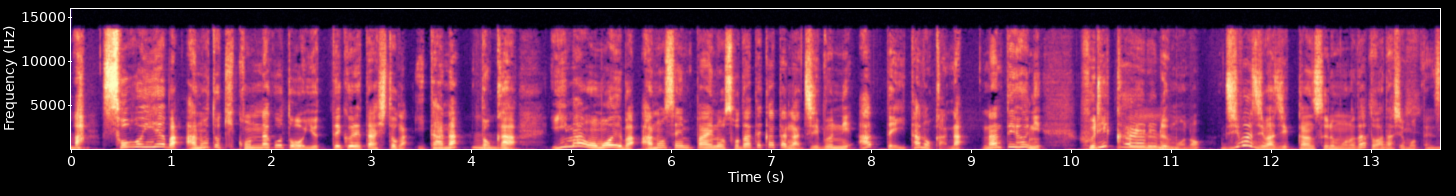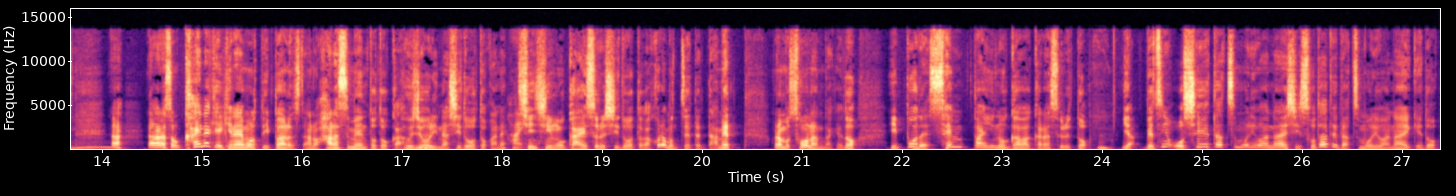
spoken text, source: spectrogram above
んあ、そういえばあの時こんなことを言ってくれた人がいたな、とか、今思えばあの先輩の育て方が自分に合っていたのかな、なんていうふうに振り返れるもの、じわじわ実感するものだと私は思ってるんです。そうですねだだからその変えなきゃいけないものっていっぱいあるんです。あの、ハラスメントとか不条理な指導とかね、はい心身を害する指導とか、これはもう絶対ダメ。これはもうそうなんだけど、一方で先輩の側からすると、いや、別に教えたつもりはないし、育てたつもりはないけど、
